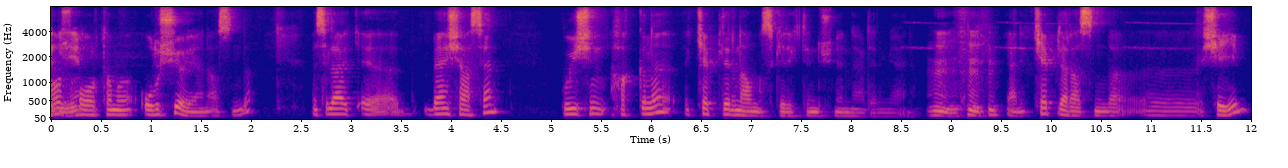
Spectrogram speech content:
kaos giriyor. ortamı oluşuyor yani aslında. Mesela e, ben şahsen bu işin hakkını Kepler'in alması gerektiğini düşünenlerdenim yani. Yani Kepler aslında e, şeyi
